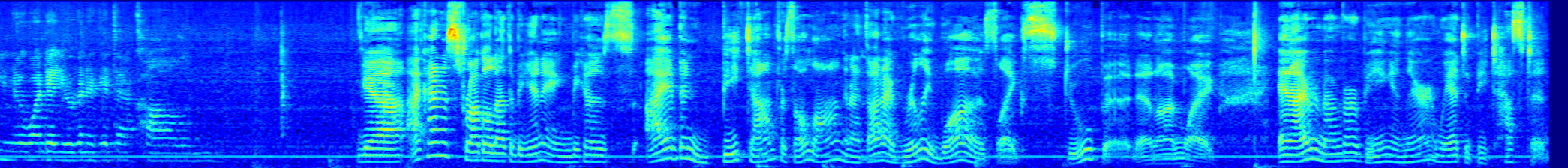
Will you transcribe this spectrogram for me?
You knew one day you were gonna get that call, and Yeah, I kind of struggled at the beginning because I had been beat down for so long and I thought I really was like stupid. And I'm like, and I remember being in there and we had to be tested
